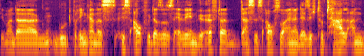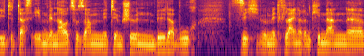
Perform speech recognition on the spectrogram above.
den man da gut bringen kann. Das ist auch wieder so, das erwähnen wir öfter. Das ist auch so einer, der sich total anbietet, das eben genau zusammen mit dem schönen Bilderbuch sich mit kleineren Kindern äh,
